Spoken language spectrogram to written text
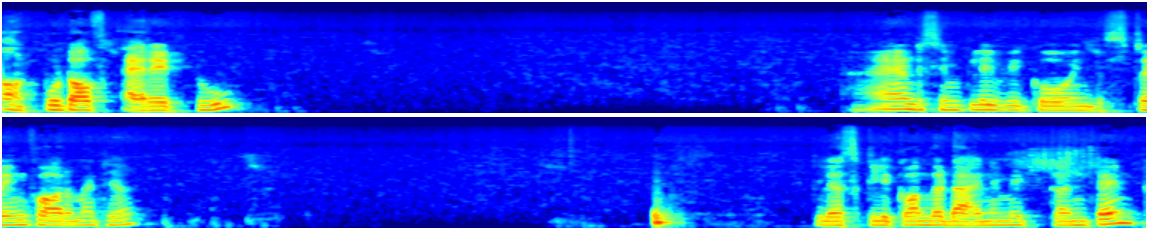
output of array 2 and simply we go in the string format here. Let's click on the dynamic content.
